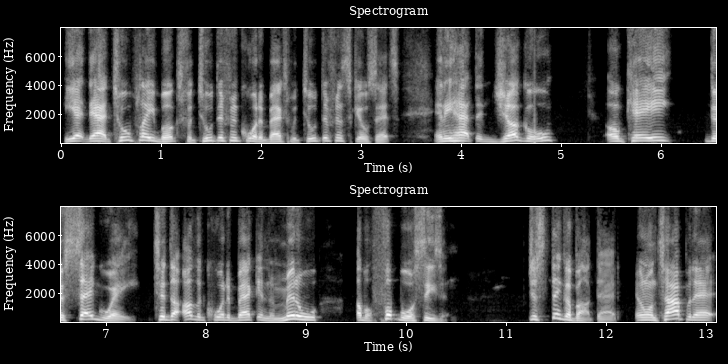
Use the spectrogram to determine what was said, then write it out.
He had they had two playbooks for two different quarterbacks with two different skill sets, and he had to juggle, okay, the segue to the other quarterback in the middle of a football season. Just think about that. And on top of that,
